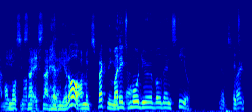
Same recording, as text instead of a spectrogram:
I mean, almost it's, it's not nothing. it's not heavy at all. I'm expecting it. But it. it's more durable than steel. That's It's right.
